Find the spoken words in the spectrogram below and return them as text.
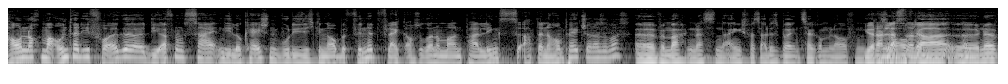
hauen noch mal unter die Folge die Öffnungszeiten, die Location, wo die sich genau befindet. Vielleicht auch sogar noch mal ein paar Links. Habt ihr eine Homepage oder sowas? äh, wir machen lassen eigentlich fast alles bei Instagram laufen. Ja, dann also lassen auch wir da dann- äh, ne,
